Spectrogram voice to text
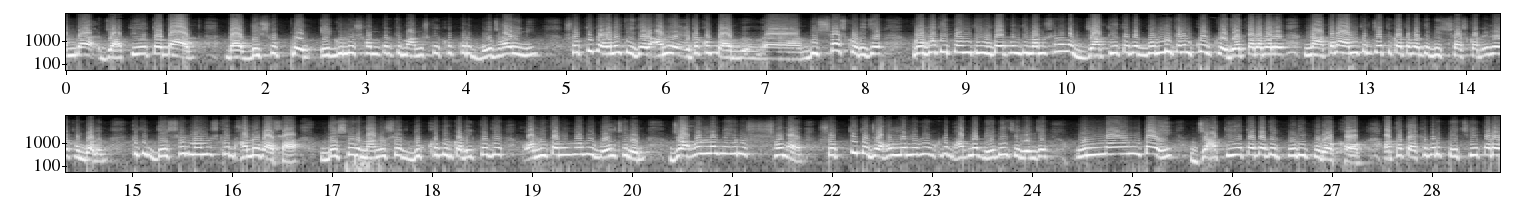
আমরা জাতীয়তাবাদ বা দেশপ্রেম এগুলো সম্পর্কে মানুষকে খুব করে বোঝাইনি। সত্যি তো অনেকেই আমি এটা খুব বিশ্বাস বিশ্বাস করি যে প্রগতিপন্থী, উদয়পন্থী মানুষেরা না জাতীয়তাবাদ বললেই কেমন কুকড়ে যায়। তারা বলে, না, তারা আন্তর্জাতিকতাবাদে বিশ্বাস করে। এরকম বলেন। কিন্তু দেশের মানুষকে ভালোবাসা, দেশের মানুষের দুঃখ দূর করে একটু আগে অমিতাভ বাবু বলছিলেন, জওহরলাল নেহরুর সময় সত্যি তো জওহরলাল নেহরু একটা ভাবনা ভেবেছিলেন যে উন্নয়নটাই জাতীয়তাবাদের পরিপূরক হক। অর্থাৎ একেবারে পেছিয়ে পড়া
